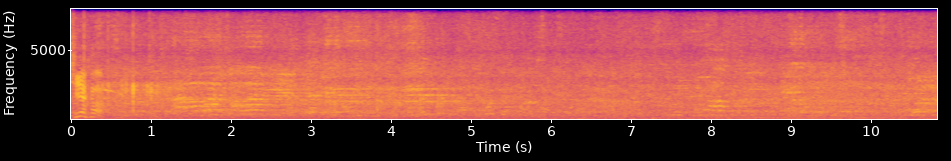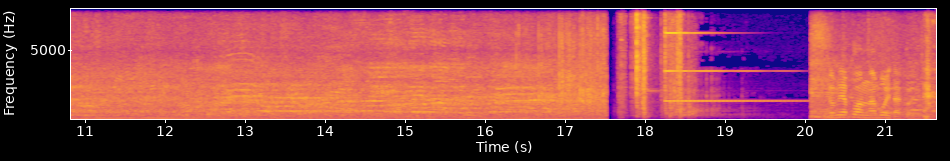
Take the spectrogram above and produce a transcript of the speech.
Чехов! У меня план на бой такой.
